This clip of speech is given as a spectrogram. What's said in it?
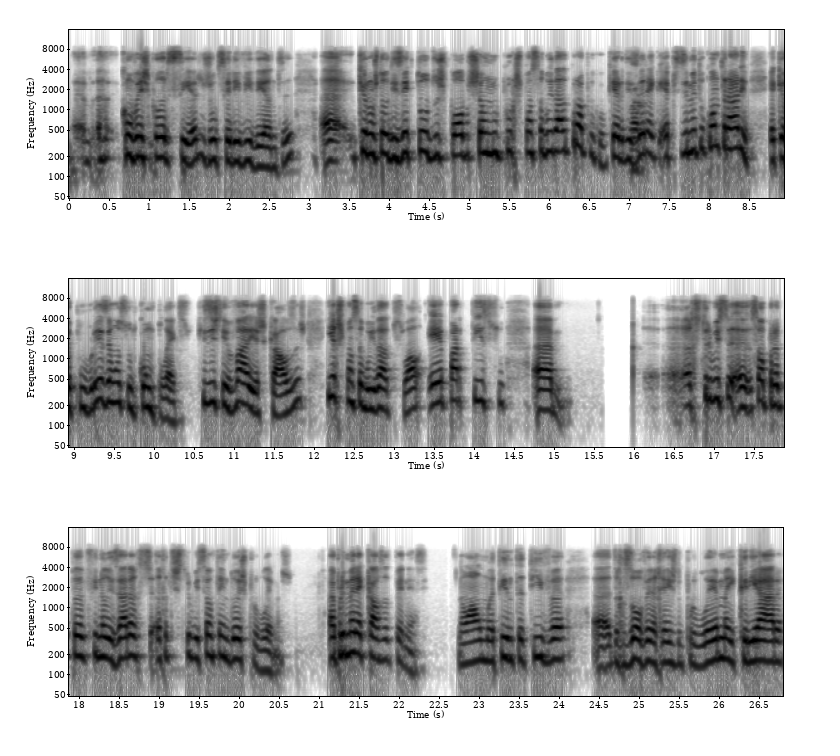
uh, convém esclarecer, julgo ser evidente, uh, que eu não estou a dizer que todos os pobres são no, por responsabilidade própria. O que eu quero dizer claro. é que é precisamente o contrário. É que a pobreza é um assunto complexo, que existem várias causas e a responsabilidade pessoal é parte disso. Uh, a redistribuição, eh, só para, para finalizar, a redistribuição tem dois problemas. A primeira é causa de dependência. Não há uma tentativa uh, de resolver a raiz do problema e criar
